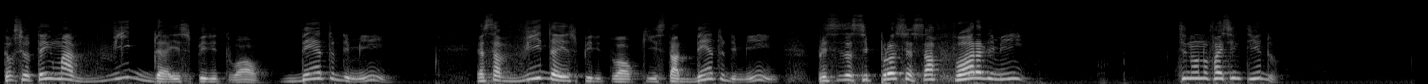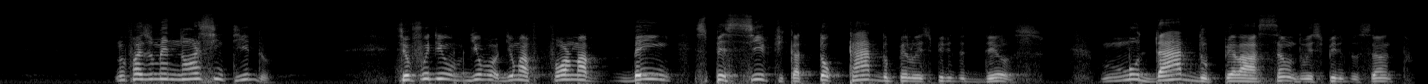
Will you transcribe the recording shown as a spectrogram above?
Então, se eu tenho uma vida espiritual dentro de mim, essa vida espiritual que está dentro de mim precisa se processar fora de mim. Senão não faz sentido. Não faz o menor sentido. Se eu fui de, de, de uma forma bem específica, tocado pelo Espírito de Deus, mudado pela ação do Espírito Santo,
